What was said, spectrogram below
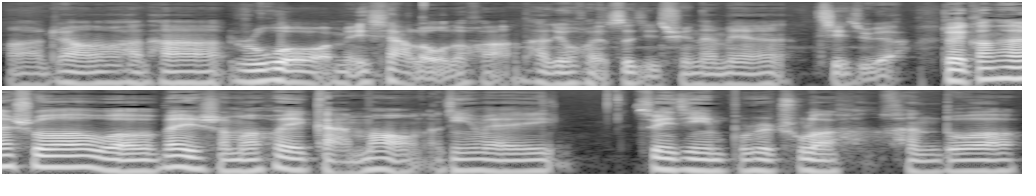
啊。这样的话，它如果我没下楼的话，它就会自己去那边解决。对，刚才说我为什么会感冒呢？因为最近不是出了很多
